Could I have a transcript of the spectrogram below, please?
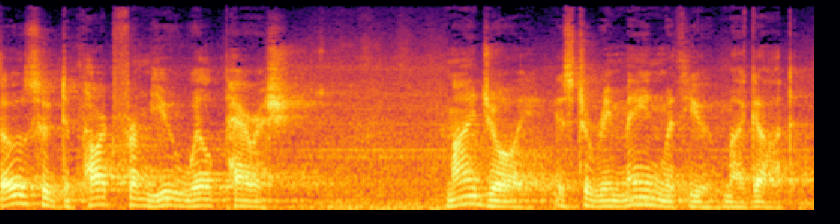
Those who depart from you will perish. My joy is to remain with you, my God.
